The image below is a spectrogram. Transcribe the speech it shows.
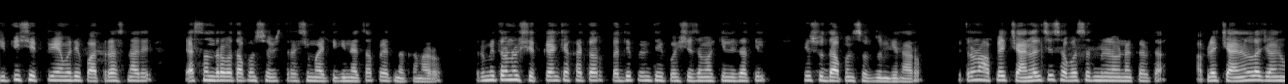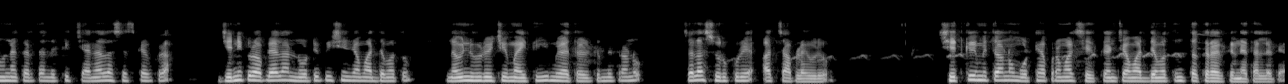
किती शेतकरी यामध्ये पात्र असणार आहे? या संदर्भात आपण सविस्तर अशी माहिती घेण्याचा प्रयत्न करणार आहोत. तर मित्रांनो शेतकऱ्यांच्या खात्यावर कधीपर्यंत हे पैसे जमा केले जातील हे सुद्धा आपण समजून घेणार आहोत. मित्रांनो आपल्या चॅनलचे सभासद मिळवण्याकरता आपल्या चॅनलला जॉईन होण्याकरता नक्की चॅनलला सबस्क्राईब करा. जेणेकरून आपल्याला नोटिफिकेशनच्या माध्यमातून नवीन व्हिडिओची माहितीही मिळत राहील. तर मित्रांनो चला सुरू करूया आजचा आपला व्हिडिओ. शेतकरी मित्रांनो मोठ्या प्रमाणात शेतकऱ्यांच्या माध्यमातून तक्रार करण्यात आल्या त्या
